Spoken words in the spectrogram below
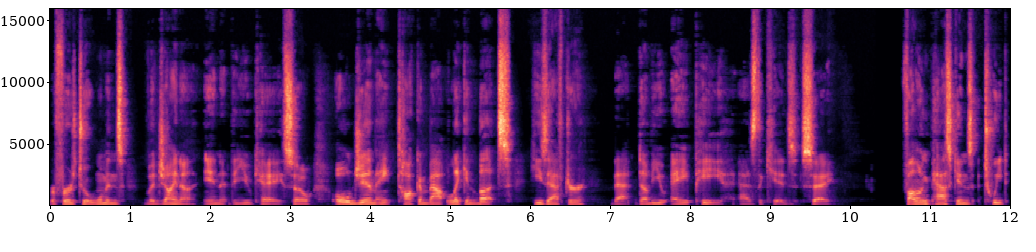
refers to a woman's vagina in the UK. So old Jim ain't talking about licking butts. He's after that WAP, as the kids say. Following Paskin's tweet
